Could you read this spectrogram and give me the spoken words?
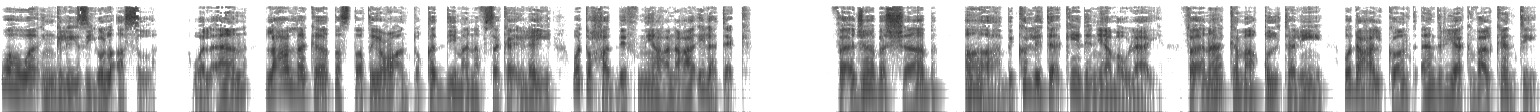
وهو إنجليزي الأصل. والآن لعلك تستطيع أن تقدم نفسك إلي وتحدثني عن عائلتك. فأجاب الشاب آه بكل تأكيد يا مولاي. فأنا كما قلت لي أدعى الكونت أندريا كفالكنتي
